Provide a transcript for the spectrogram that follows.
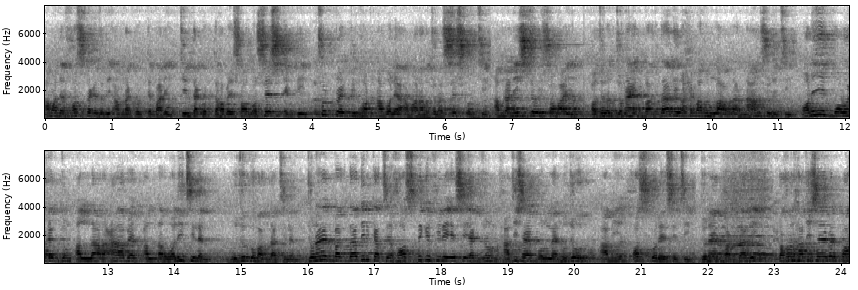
আমাদের হজটাকে যদি আমরা করতে পারি, চিন্তা করতে হবে। সর্বশেষ একটি, ছোট্ট একটি ঘটনা বলে আমার আলোচনা শেষ করছি। আমরা নিশ্চয়ই সবাই হজরত জোনায়দ বাগদাদি রহেমাহুল্লাহ ওনার নাম শুনেছি। অনেক বড় একজন আল্লাহর আবেদ, আল্লাহর ওয়ালি ছিলেন। বুজুর্গ বান্দা ছিলেন। জোনায়েদ বাগদাদির কাছে হজ থেকে ফিরে এসে একজন হাজি সাহেব বললেন, হুজুর, আমি হজ করে এসেছি। জোনায়েদ বাগদাদি তখন হাজি সাহেবের পা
